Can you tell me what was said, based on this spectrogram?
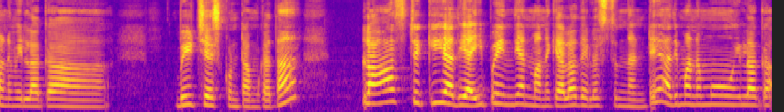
మనం ఇలాగా బీట్ చేసుకుంటాం కదా లాస్ట్కి అది అయిపోయింది అని మనకి ఎలా తెలుస్తుందంటే అది మనము ఇలాగ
